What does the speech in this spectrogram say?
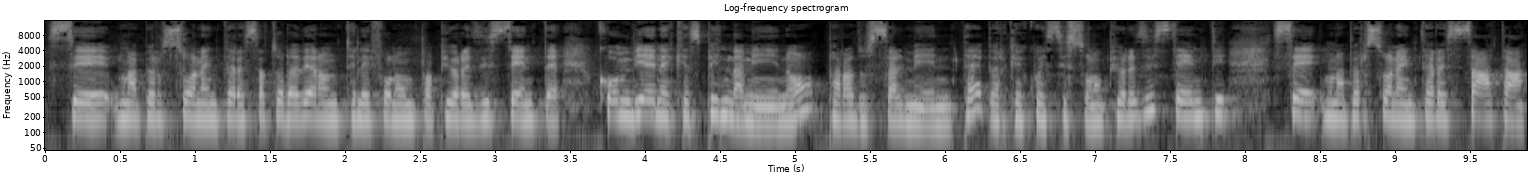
se una persona è interessata ad avere un telefono un po' più resistente conviene che spenda meno paradossalmente perché questi sono più resistenti se una persona è interessata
